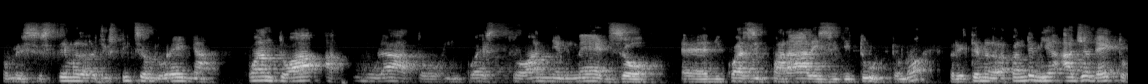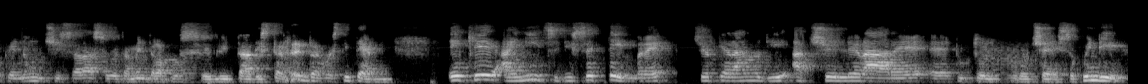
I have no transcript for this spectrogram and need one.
come il sistema della giustizia honduregna, quanto ha accumulato in questo anno e mezzo eh, di quasi paralisi di tutto no? per il tema della pandemia, ha già detto che non ci sarà assolutamente la possibilità di stare dentro a questi termini e che a inizi di settembre cercheranno di accelerare eh, tutto il processo. Quindi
